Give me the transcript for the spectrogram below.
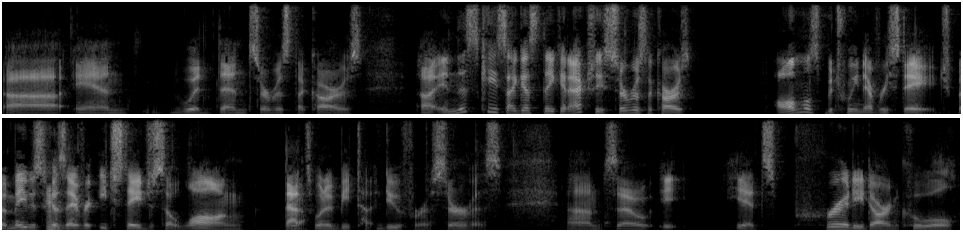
uh, and would then service the cars. Uh, in this case, I guess they can actually service the cars almost between every stage, but maybe it's because every each stage is so long. That's what it'd be t- due for a service. Um, so it, it's pretty darn cool.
